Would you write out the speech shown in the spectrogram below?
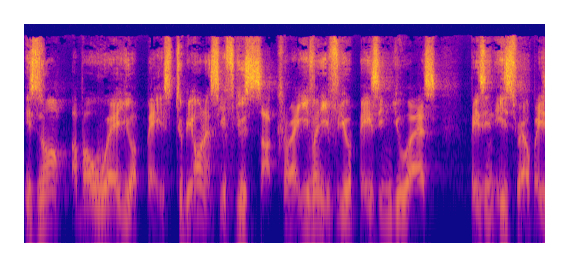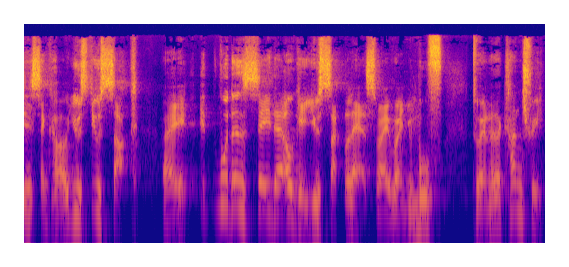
it's not about where you're based. To be honest, if you suck, right, even if you're based in US, based in Israel, based in Singapore, you still suck right? It wouldn't say that, okay, you suck less, right, when you move to another country,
